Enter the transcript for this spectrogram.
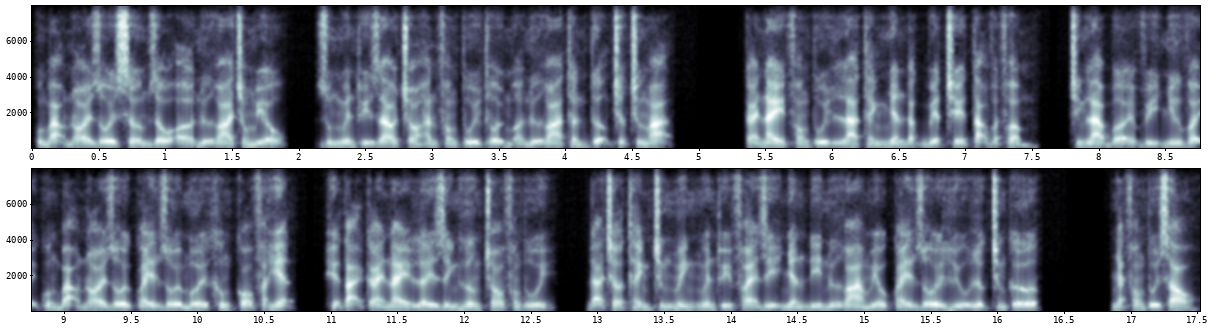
cuồng bạo nói dối sớm giấu ở nữ hoa trong miếu, dùng nguyên thủy giao cho hắn phong túi thổi mở nữ hoa thần tượng trước chứng mạng. Cái này phong túi là thánh nhân đặc biệt chế tạo vật phẩm chính là bởi vì như vậy cuồng bạo nói dối quấy dối mới không có phát hiện hiện tại cái này lây dính hương cho phong túi, đã trở thành chứng minh nguyên thủy phái dị nhân đi nữ hoa miếu quấy dối hữu lực chứng cứ. Nhặt phong túi sau,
